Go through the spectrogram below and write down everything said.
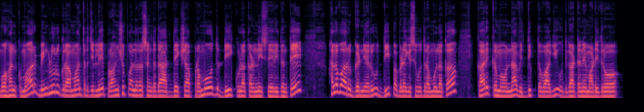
ಮೋಹನ್ ಕುಮಾರ್ ಬೆಂಗಳೂರು ಗ್ರಾಮಾಂತರ ಜಿಲ್ಲೆ ಪ್ರಾಂಶುಪಾಲರ ಸಂಘದ ಅಧ್ಯಕ್ಷ ಪ್ರಮೋದ್ ಡಿ ಕುಲಕರ್ಣಿ ಸೇರಿದಂತೆ ಹಲವಾರು ಗಣ್ಯರು ದೀಪ ಬೆಳಗಿಸುವುದರ ಮೂಲಕ ಕಾರ್ಯಕ್ರಮವನ್ನು ವಿದ್ಯುಕ್ತವಾಗಿ ಉದ್ಘಾಟನೆ ಮಾಡಿದರು.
